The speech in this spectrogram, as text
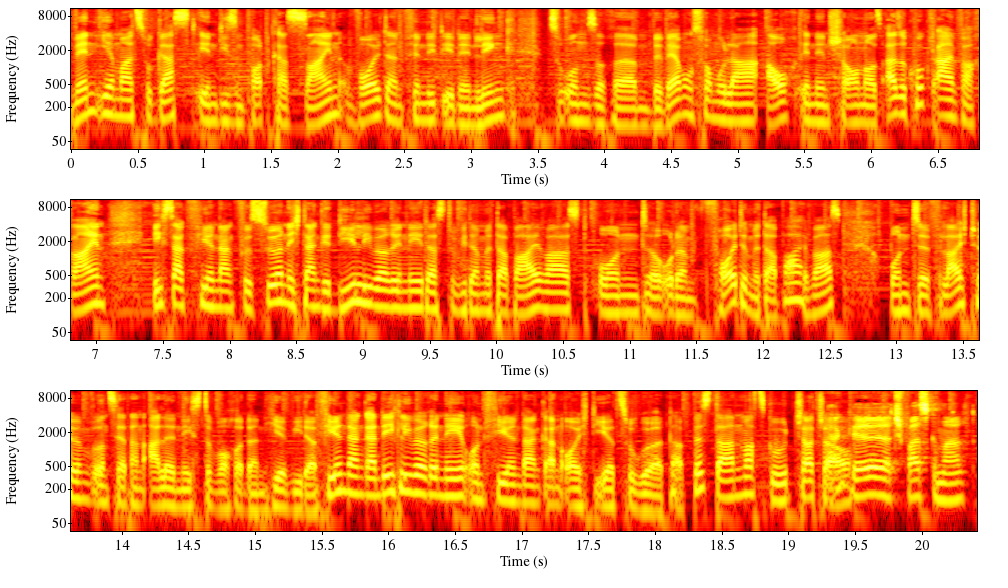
wenn ihr mal zu Gast in diesem Podcast sein wollt, dann findet ihr den Link zu unserem Bewerbungsformular auch in den Shownotes. Also guckt einfach rein. Ich sage vielen Dank fürs Hören. Ich danke dir, lieber René, dass du wieder mit dabei warst und äh, oder heute mit dabei warst. Und äh, vielleicht hören wir uns ja dann alle nächste Woche dann hier wieder. Vielen Dank an dich, lieber René, und vielen Dank an euch, die ihr zugehört habt. Bis dann, macht's gut. Ciao, ciao. Danke, hat Spaß gemacht.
